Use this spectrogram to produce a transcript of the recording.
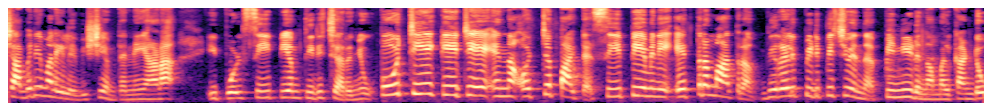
ശബരിമലയിലെ വിഷയം തന്നെയാണ്. ഇപ്പോൾ സി പി എം തിരിച്ചറിഞ്ഞു. പോറ്റിയെ കേറ്റിയെ എന്ന ഒറ്റപ്പാട്ട് സി പി എമ്മിനെ എത്രമാത്രം വിരളിപ്പിടിപ്പിച്ചുവെന്ന് പിന്നീട് നമ്മൾ കണ്ടു.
